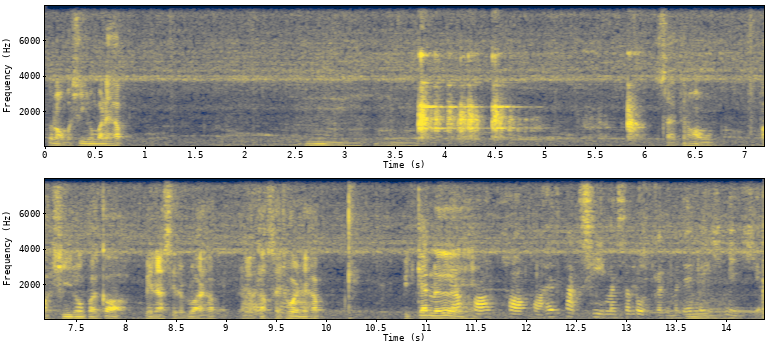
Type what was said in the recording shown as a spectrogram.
ต้นหอมผักชีลงไปเลยครับ อืมอืมใส่ต้ นหอมผักชีลงไปก็เป็นอันเสร็จเรียบร้อยครับเดี๋ยวตักใส่ถ้วยเลยครับ ปิดแก๊สเลย แล้วขอขอขอให้ผักชีมันสลดกันมันได้ไม่เหม็นเขียว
